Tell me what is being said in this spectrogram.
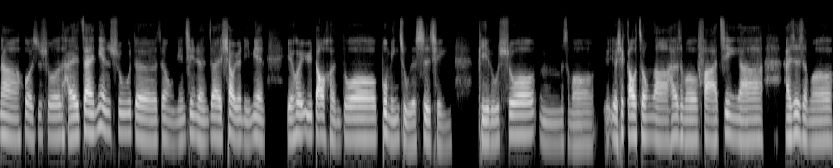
那或者是说还在念书的这种年轻人，在校园里面也会遇到很多不民主的事情，比如说，嗯，什么有有些高中啦，还有什么法禁啊，还是什么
